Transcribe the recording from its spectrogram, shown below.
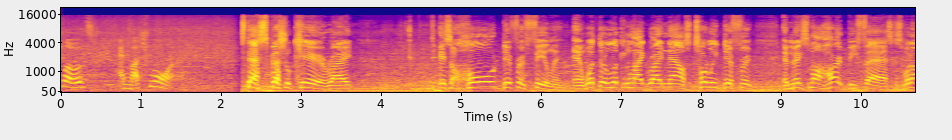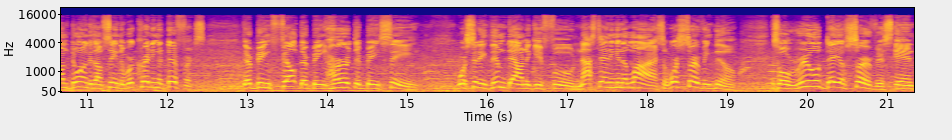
clothes, and much more. It's that special care, right? It's a whole different feeling. And what they're looking like right now is totally different. It makes my heart beat fast because what I'm doing is I'm seeing that we're creating a difference. They're being felt, they're being heard, they're being seen. We're sitting them down to get food, not standing in the line, so we're serving them. It's a real day of service, and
